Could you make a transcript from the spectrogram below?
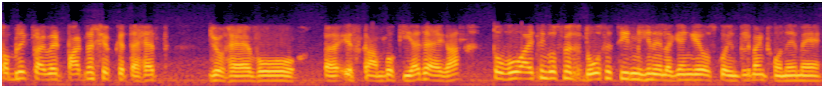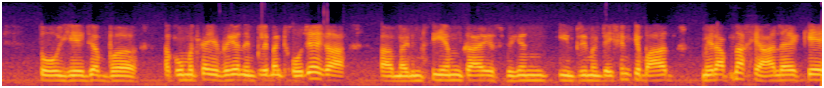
पब्लिक प्राइवेट पार्टनरशिप के तहत जो है वो इस काम को किया जाएगा। तो वो आई थिंक उसमें दो से तीन महीने लगेंगे उसको इम्प्लीमेंट होने में। तो ये जब हुकूमत का ये विजन इम्प्लीमेंट हो जाएगा मैडम सीएम का इस विजन की इम्प्लीमेंटेशन के बाद मेरा अपना ख्याल है कि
